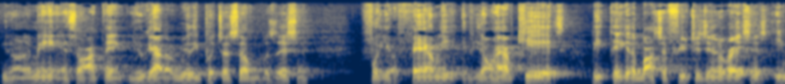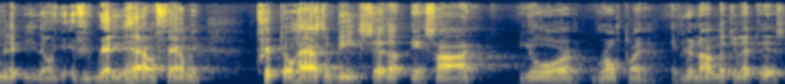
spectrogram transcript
You know what I mean? And so I think you got to really put yourself in position for your family. If you don't have kids, be thinking about your future generations. Even if you know if you're ready to have a family, crypto has to be set up inside your growth plan. If you're not looking at this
